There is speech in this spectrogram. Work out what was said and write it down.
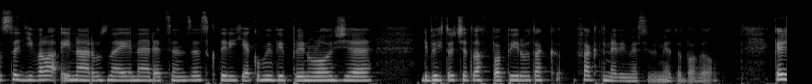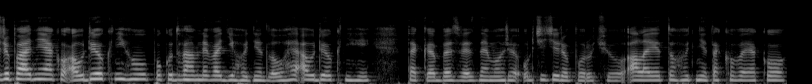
se dívala i na různé jiné recenze, z kterých jako mi vyplynulo, že kdybych to četla v papíru, tak fakt nevím, jestli by mě to bavilo. Každopádně jako audioknihu, pokud vám nevadí hodně dlouhé audioknihy, tak Bezvězdné moře určitě doporučuji, ale je to hodně takové jako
